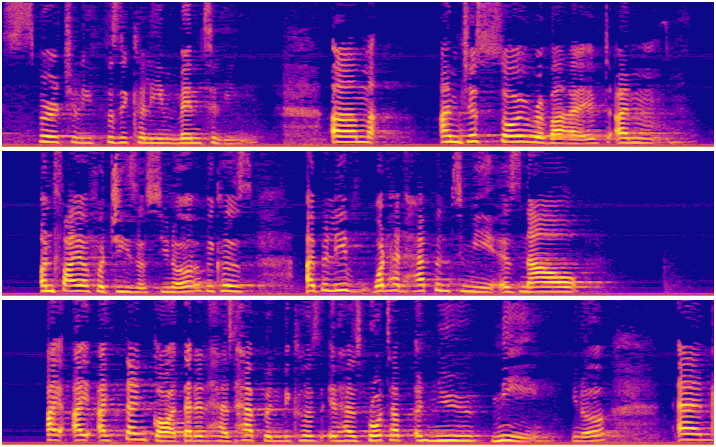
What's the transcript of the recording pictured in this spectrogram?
spiritually, physically, mentally. Um, I'm just so revived. I'm on fire for Jesus, you know, because I believe what had happened to me is now. I, I, I thank God that it has happened because it has brought up a new me, you know? And.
